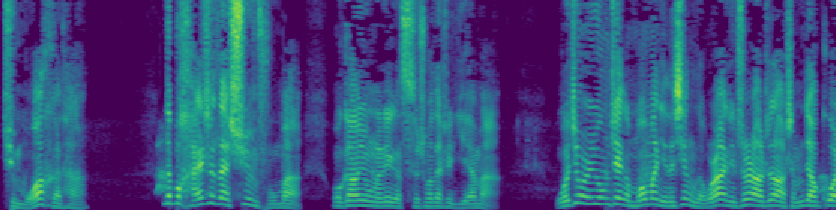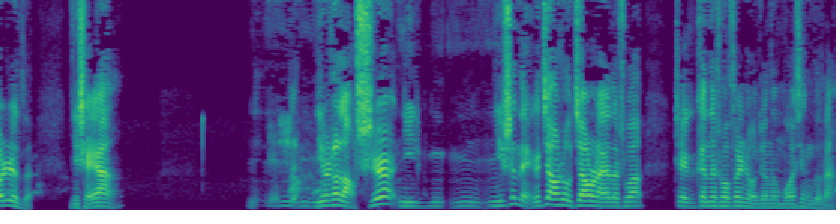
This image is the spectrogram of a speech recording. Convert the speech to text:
去磨合他，那不还是在驯服吗？我刚用了这个词，说的是野马，我就是用这个磨磨你的性子，我让你知道知道什么叫过日子。你谁呀、你你你是他老师？你你你你是哪个教授教出来的？说这个跟他说分手就能磨性子的？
